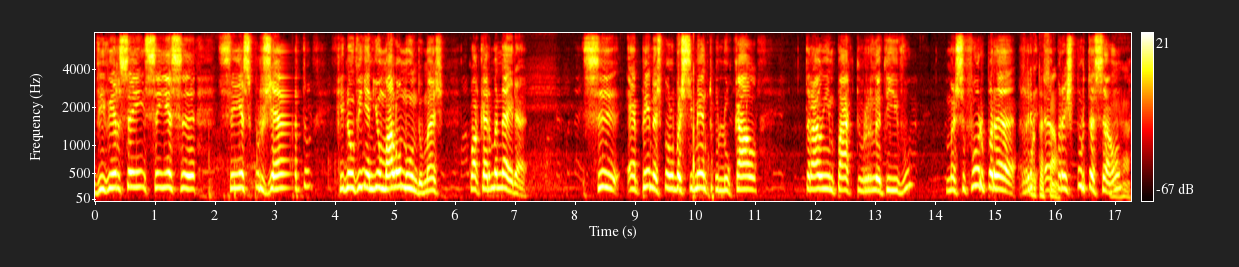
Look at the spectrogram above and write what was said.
viver sem, sem, esse, sem esse projeto que não vinha nenhum mal ao mundo, mas, de qualquer maneira, se é apenas para o abastecimento local, terá um impacto relativo, mas se for para exportação, para exportação uhum.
